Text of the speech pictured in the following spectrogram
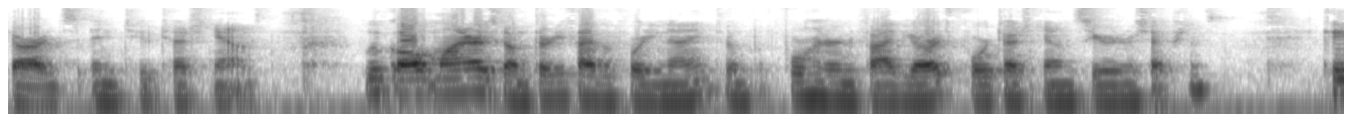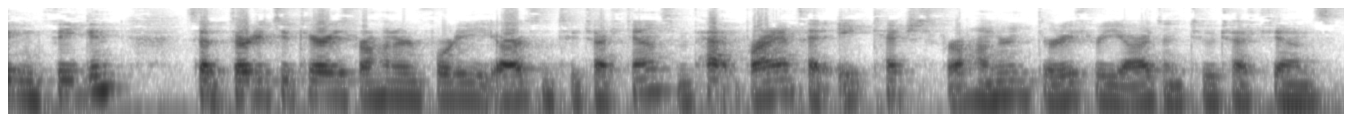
yards and 2 touchdowns. Luke Altmyer has gone 35 of 49, throwing for 405 yards, 4 touchdowns, 0 interceptions. Kaden Feagin had 32 carries for 148 yards and 2 touchdowns. And Pat Bryant had 8 catches for 133 yards and 2 touchdowns.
